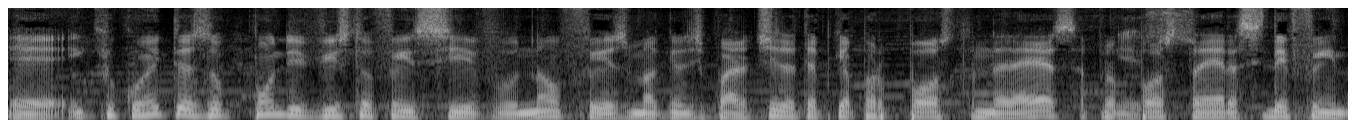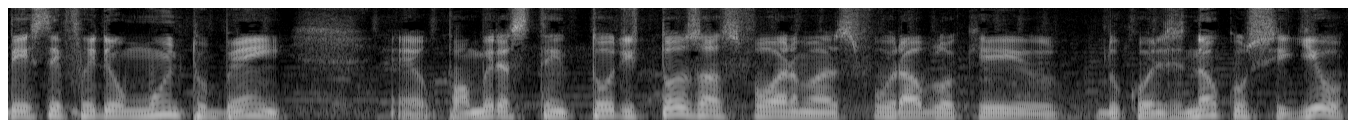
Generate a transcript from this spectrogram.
É, em que o Corinthians, do ponto de vista ofensivo, não fez uma grande partida, até porque a proposta não era essa, a proposta Isso. era se defender, se defendeu muito bem. É, o Palmeiras tentou de todas as formas furar o bloqueio do Corinthians, não conseguiu.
